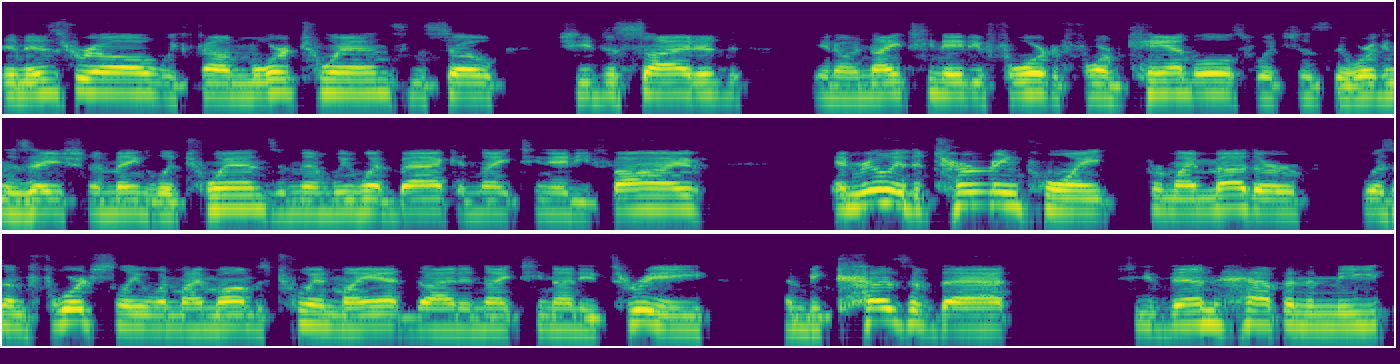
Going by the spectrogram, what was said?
in Israel. We found more twins. And so she decided you know, in 1984 to form Candles, which is the organization of Mengele twins. And then we went back in 1985. And really, the turning point for my mother was unfortunately when my mom's twin, my aunt, died in 1993. And because of that, she then happened to meet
